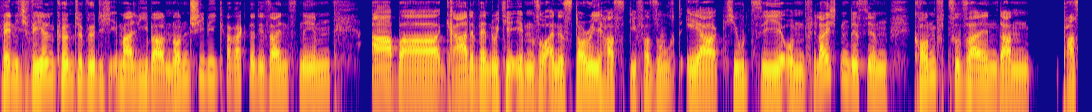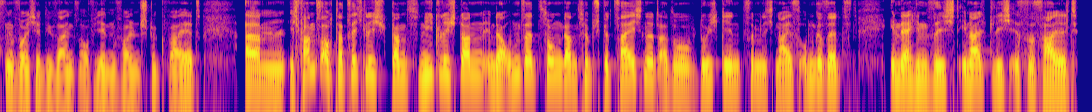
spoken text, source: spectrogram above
wenn ich wählen könnte, würde ich immer lieber Non-Chibi-Charakterdesigns nehmen. Aber gerade wenn du hier eben so eine Story hast, die versucht eher cutesy und vielleicht ein bisschen conf zu sein, dann passen solche Designs auf jeden Fall ein Stück weit. Ähm, ich fand es auch tatsächlich ganz niedlich dann in der Umsetzung, ganz hübsch gezeichnet, also durchgehend ziemlich nice umgesetzt in der Hinsicht. Inhaltlich ist es halt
